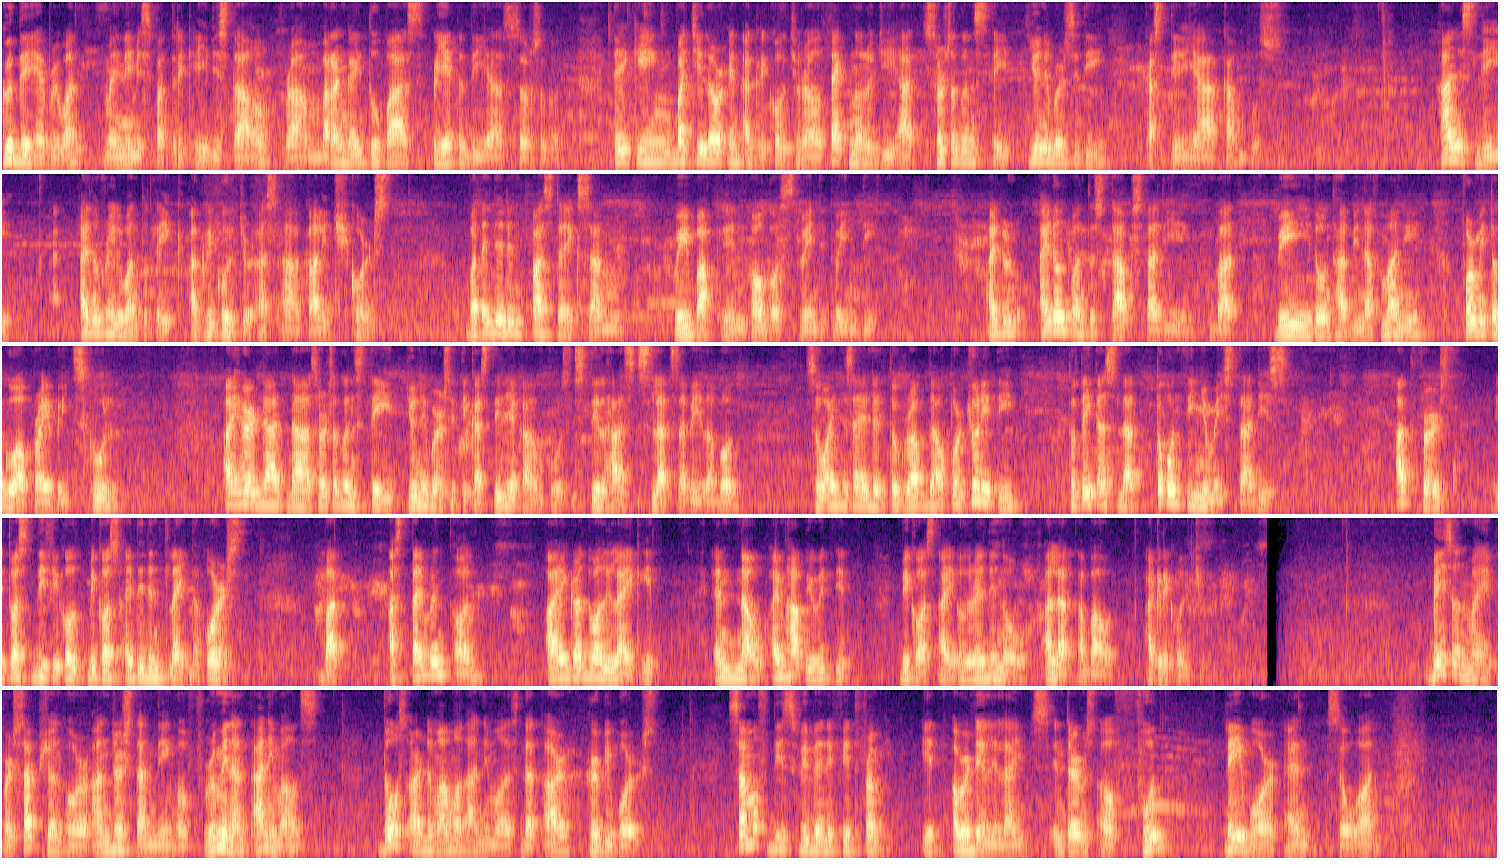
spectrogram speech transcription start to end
Good day everyone. My name is Patrick A. Distaho from Barangay Tupas, Prieto Diaz, Sorsogon, taking Bachelor in Agricultural Technology at Sorsogon State University, Castilla Campus. Honestly, I don't really want to take agriculture as a college course, but I didn't pass the exam way back in August 2020. I don't I don't want to stop studying, but we don't have enough money for me to go a private school. I heard that the Sorsogon State University Castilla campus still has slots available. So I decided to grab the opportunity to take a slot to continue my studies. At first, it was difficult because I didn't like the course. But as time went on, I gradually like it. And now I'm happy with it because I already know a lot about agriculture. Based on my perception or understanding of ruminant animals, those are the mammal animals that are herbivores. Some of these we benefit from it our daily lives in terms of food, labor, and so on.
